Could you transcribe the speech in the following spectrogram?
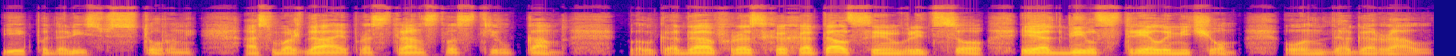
и подались в стороны, освобождая пространство стрелкам. Волкодав расхохотался им в лицо и отбил стрелы мечом. Он догорал,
